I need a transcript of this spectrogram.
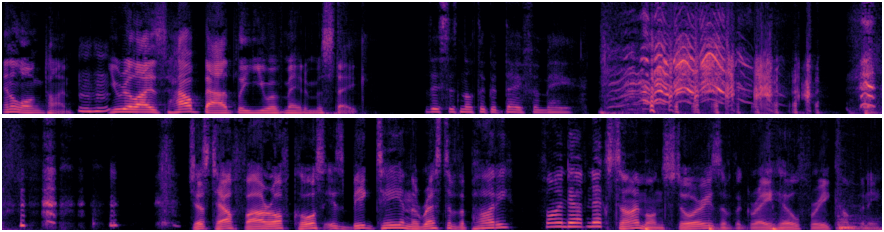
in a long time, mm-hmm. you realize how badly you have made a mistake. This is not a good day for me. Just how far off course is Big T and the rest of the party? Find out next time on Stories of the Grey Hill Free Company.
